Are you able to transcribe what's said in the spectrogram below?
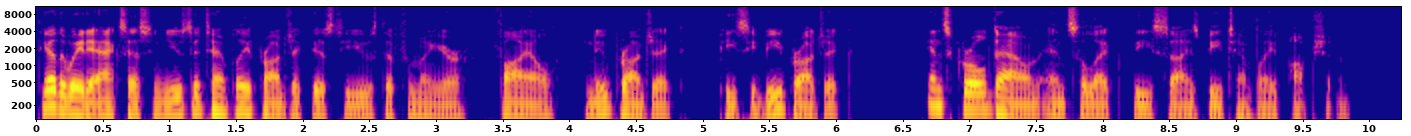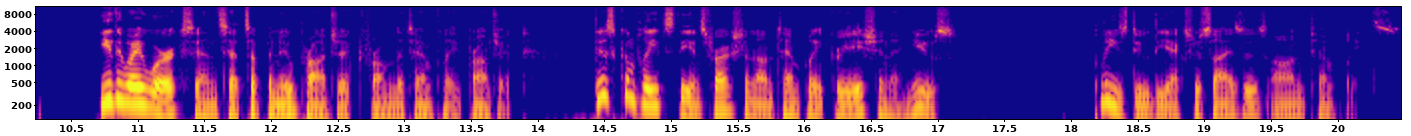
The other way to access and use the template project is to use the familiar File, New Project, PCB Project, and scroll down and select the Size B template option. Either way works and sets up a new project from the template project. This completes the instruction on template creation and use. Please do the exercises on templates.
